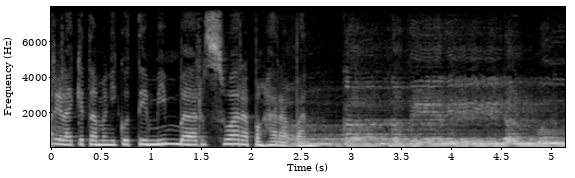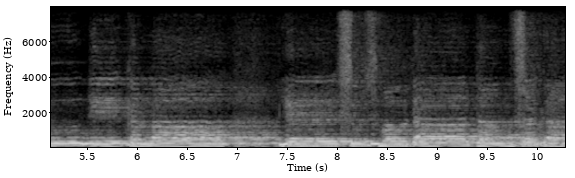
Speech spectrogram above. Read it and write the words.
marilah kita mengikuti mimbar suara pengharapan. Yesus mau datang segera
